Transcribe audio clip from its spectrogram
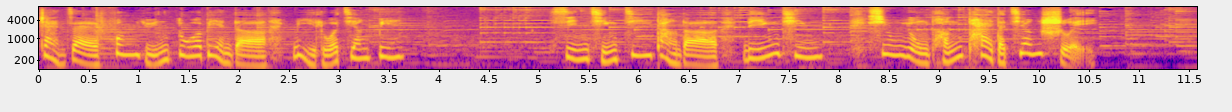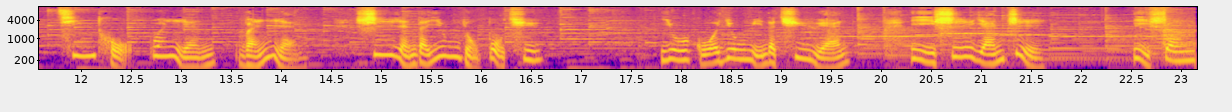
站在风云多变的汨罗江边，心情激荡的聆听汹涌澎湃的江水。倾吐官人、文人、诗人的英勇不屈，忧国忧民的屈原，以诗言志，一生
